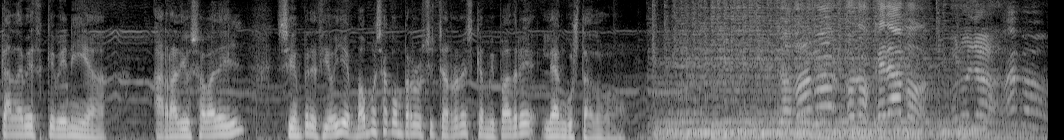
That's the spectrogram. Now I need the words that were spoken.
cada vez que venía a Radio Sabadell, siempre decía, oye, vamos a comprar los chicharrones que a mi padre le han gustado. ¿Nos vamos o nos quedamos? ¡Bueno ya! ¡Vamos!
